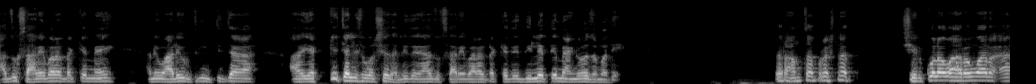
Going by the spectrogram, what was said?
अजून साडेबारा टक्के नाही. आणि वाढीव किमतीच्या एक्केचाळीस वर्ष झाली तरी अजून साडेबारा टक्के ते दिले ते मँग्रोजमध्ये तर आमचा प्रश्न शिडकोला वारंवार अ,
